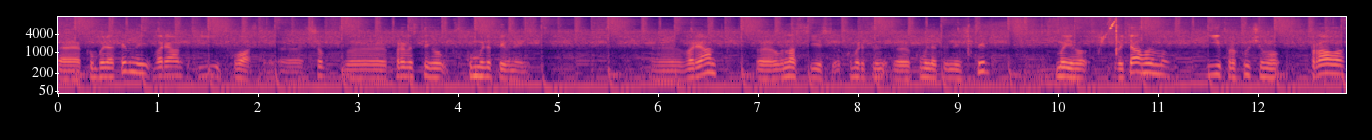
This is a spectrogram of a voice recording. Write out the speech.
е, кумулятивний варіант і фластер. Е, Щоб е, перевести його в кумулятивний варіант, у нас є кумулятивний, штиль. Ми його витягуємо і прокручуємо вправо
